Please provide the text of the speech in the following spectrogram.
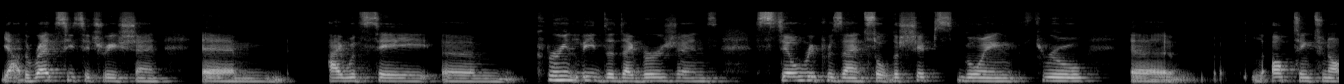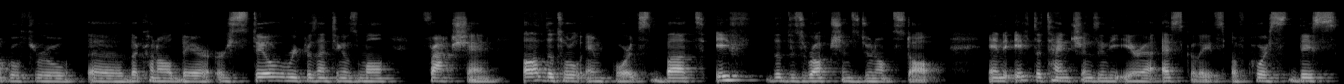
yeah the red sea situation um i would say um currently the diversions still represent so the ships going through uh, opting to not go through uh, the canal there are still representing a small fraction of the total imports. But if the disruptions do not stop, and if the tensions in the area escalates, of course, this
